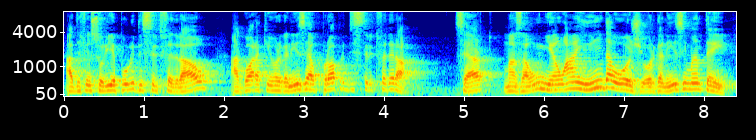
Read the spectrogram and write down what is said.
a Defensoria Pública do Distrito Federal, agora quem organiza é o próprio Distrito Federal, certo? Mas a União ainda hoje organiza e mantém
